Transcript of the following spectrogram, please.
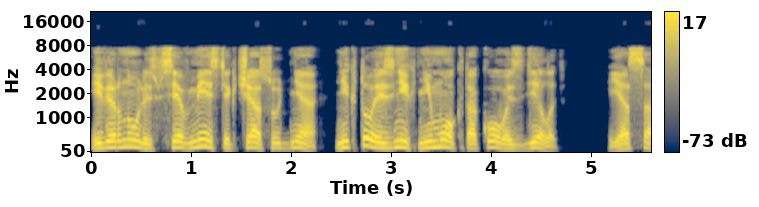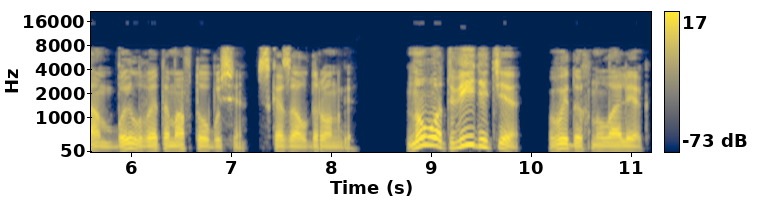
и вернулись все вместе к часу дня. Никто из них не мог такого сделать. Я сам был в этом автобусе, сказал Дронга. Ну вот, видите, выдохнул Олег.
